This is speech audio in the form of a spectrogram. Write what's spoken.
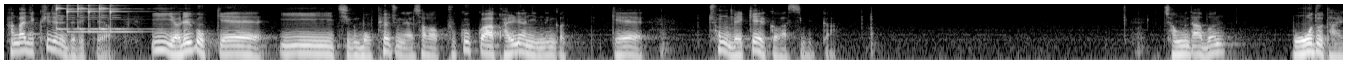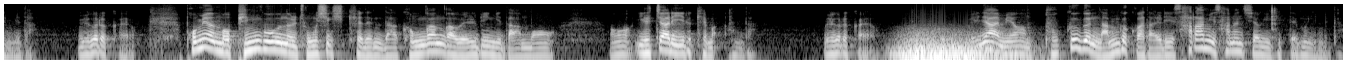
한 가지 퀴즈를 드릴게요. 이 17개 이 지금 목표 중에서 북극과 관련 있는 것게 총 몇 개일 것 같습니까? 정답은 모두 다입니다. 왜 그럴까요? 보면 뭐 빈곤을 종식시켜야 된다, 건강과 웰빙이다, 뭐 어, 일자리 이렇게 한다. 왜 그럴까요? 왜냐하면 북극은 남극과 달리 사람이 사는 지역이기 때문입니다.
